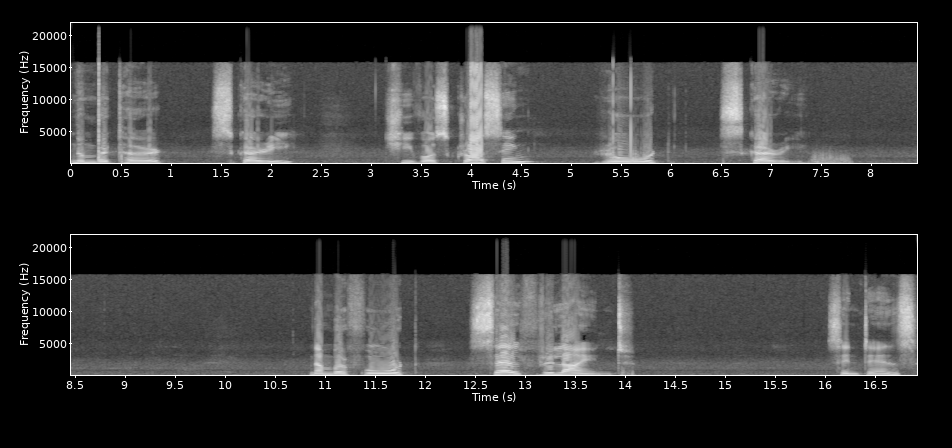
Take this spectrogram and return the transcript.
Number third, scurry. She was crossing road scurry. Number fourth, self reliant. Sentence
